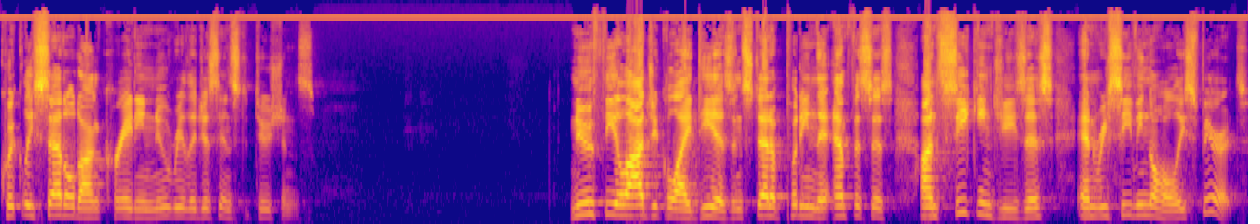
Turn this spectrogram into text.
quickly settled on creating new religious institutions new theological ideas instead of putting the emphasis on seeking Jesus and receiving the Holy Spirit.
